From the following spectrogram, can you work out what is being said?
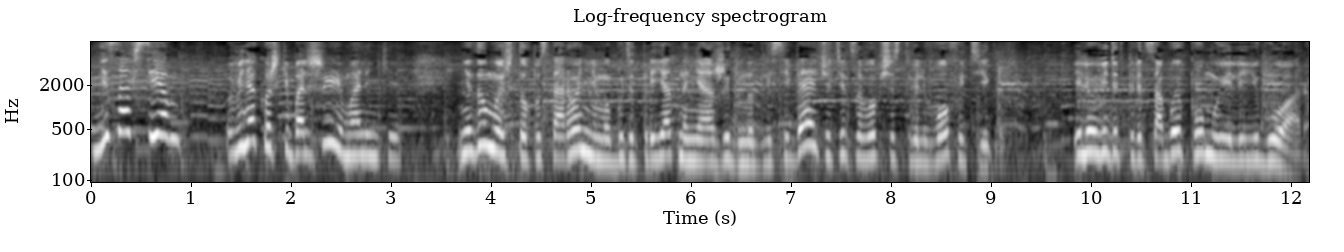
Не совсем. У меня кошки большие и маленькие. Не думаю, что постороннему будет приятно неожиданно для себя очутиться в обществе львов и тигров. Или увидеть перед собой пуму или ягуара.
